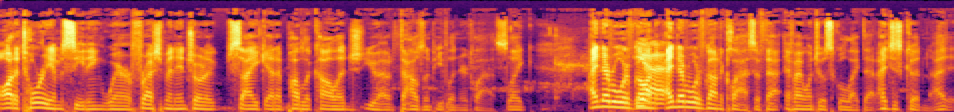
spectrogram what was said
auditorium seating where freshman intro to psych at a public college you have a thousand people in your class. Like, I never would have gone. Yeah. I never would have gone to class if that if I went to a school like that. I just couldn't. I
